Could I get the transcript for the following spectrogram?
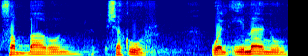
صبار شكور والإيمان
